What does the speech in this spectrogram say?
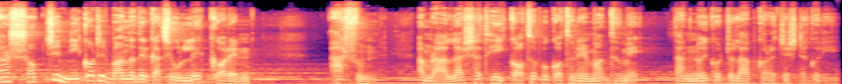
তার সবচেয়ে নিকটের বান্দাদের কাছে উল্লেখ করেন। আসুন, আমরা আল্লাহর সাথে এই কথোপকথনের মাধ্যমে তার নৈকট্য লাভ করার চেষ্টা করি।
